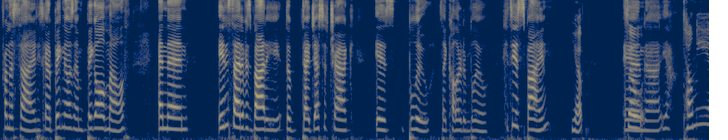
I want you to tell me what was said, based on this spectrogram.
from the side. He's got a big nose and a big old mouth. And then inside of his body, the digestive tract is blue. It's like colored in blue. You can see his spine. Yep. So- And uh, yeah. tell me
